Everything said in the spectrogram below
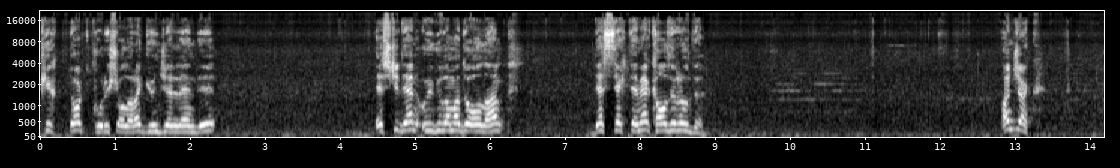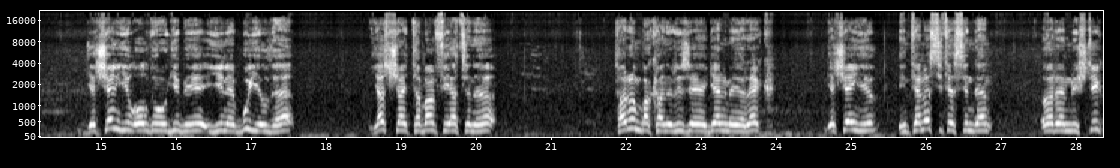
44 kuruş olarak güncellendi. Eskiden uygulamada olan destekleme kaldırıldı. Ancak geçen yıl olduğu gibi yine bu yılda yaz çay taban fiyatını Tarım Bakanı Rize'ye gelmeyerek geçen yıl internet sitesinden öğrenmiştik.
